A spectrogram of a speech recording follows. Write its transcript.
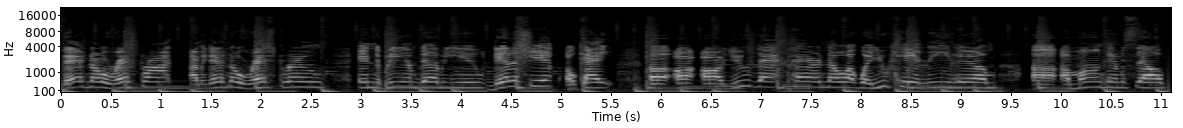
there's no restaurants. I mean, there's no restrooms in the BMW dealership. Okay, uh, are are you that paranoid where you can't leave him uh, among himself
